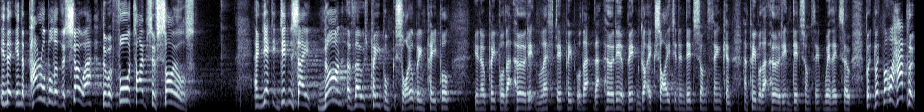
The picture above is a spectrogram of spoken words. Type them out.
in the, in the parable of the sower, there were four types of soils. And yet, it didn't say none of those people, soil being people, you know, people that heard it and left it, people that, that heard it a bit and got excited and did something, and, and people that heard it and did something with it. So, but, but, but what happened?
